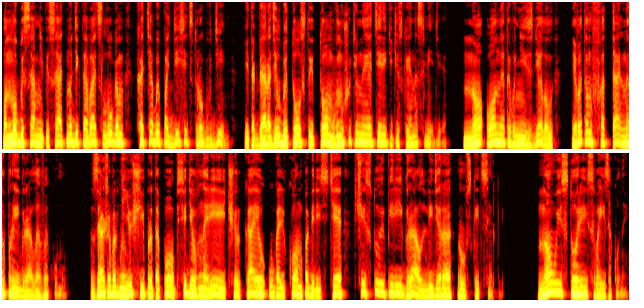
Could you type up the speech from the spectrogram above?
Он мог бы сам не писать, но диктовать слугам хотя бы по 10 строк в день, и тогда родил бы толстый том внушительное теоретическое наследие. Но он этого не сделал, и в этом фатально проиграл Авакуму. Заживо гниющий протопоп, сидя в норе и черкая угольком по бересте, вчистую переиграл лидера русской церкви. Но у истории свои законы.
